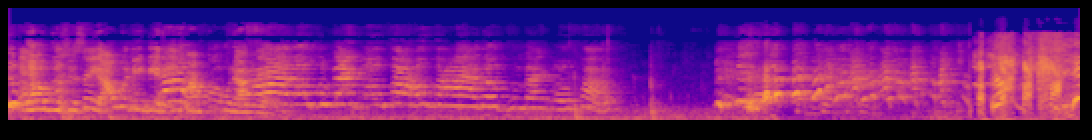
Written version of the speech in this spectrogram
You bogus just say I wouldn't even be able to eat my food without that. Y'all got me nothing. Come on, give me that bag. Y'all bogus. Oh, hell no. Ebony, really? You did that? No, I just seen your face when you came in. You was serious. You like, You knew give she me had my already phone. took You it like, then.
